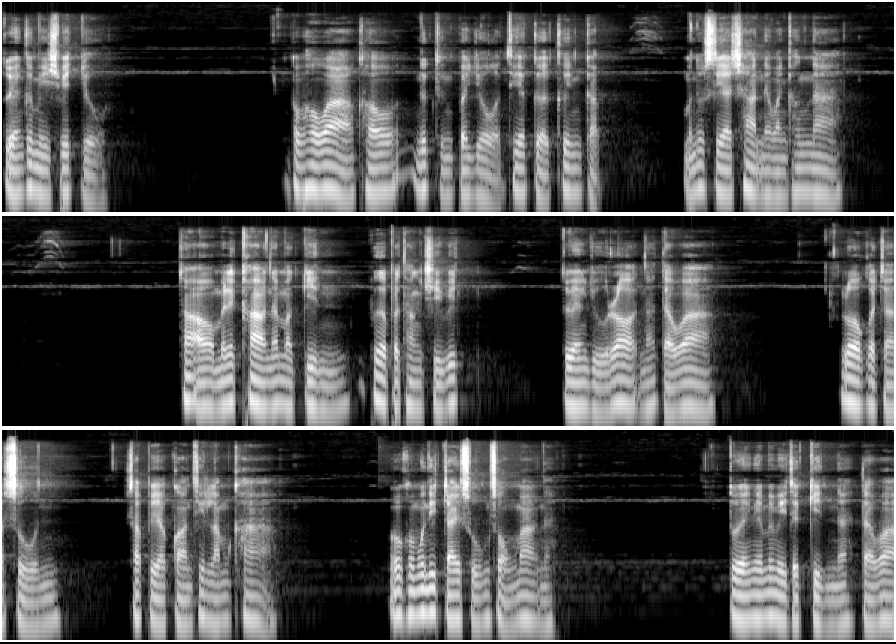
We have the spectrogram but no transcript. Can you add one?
ตัวเองก็มีชีวิตอยู่ ก็เพราะว่าเขานึกถึงประโยชน์ที่จะเกิดขึ้นกับมนุษยชาติในวันข้างหน้า ถ้าเอาเมล็ดข้าวนั้นมากินเพื่อประทังชีวิต ตัวเองอยู่รอดนะ แต่ว่า โลกก็จะสูญทรัพยากรที่ล้ำค่า โอ้คนพวกนี้ใจสูงส่งมากนะ ตัวเองเนี่ยไม่มีจะกินนะ แต่ว่า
